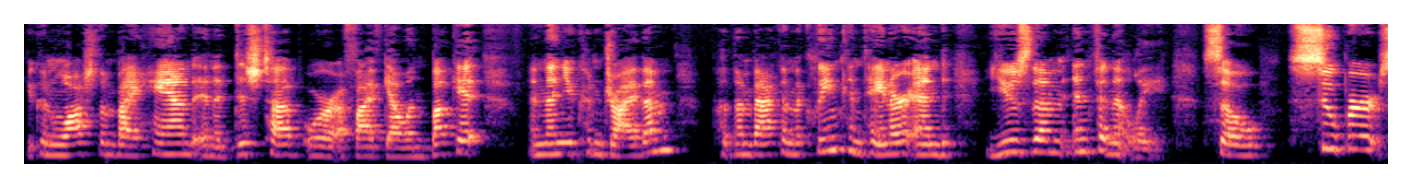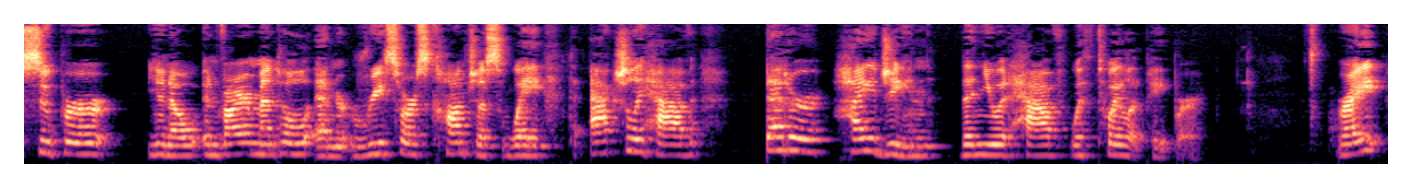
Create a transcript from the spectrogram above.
You can wash them by hand in a dish tub or a five gallon bucket, and then you can dry them, put them back in the clean container and use them infinitely. So super, super you know, environmental and resource conscious way to actually have better hygiene than you would have with toilet paper. Right?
